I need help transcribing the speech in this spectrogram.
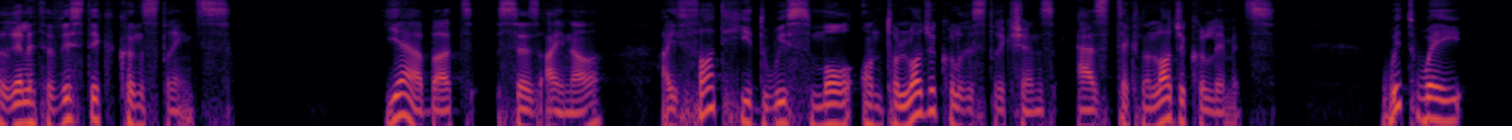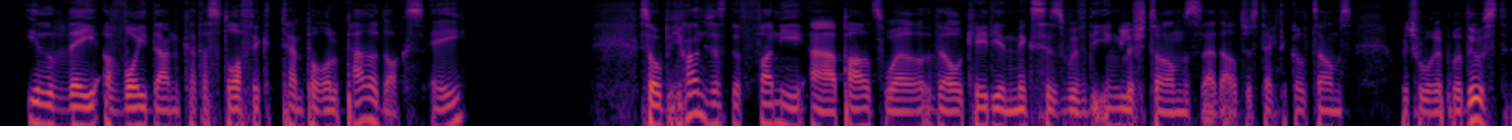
relativistic constraints. Yeah, but, says Einar, I thought he'd wish more ontological restrictions as technological limits. Which way are they avoid an catastrophic temporal paradox, eh? So beyond just the funny uh, parts where the Orcadian mixes with the English terms that are just technical terms which were reproduced,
